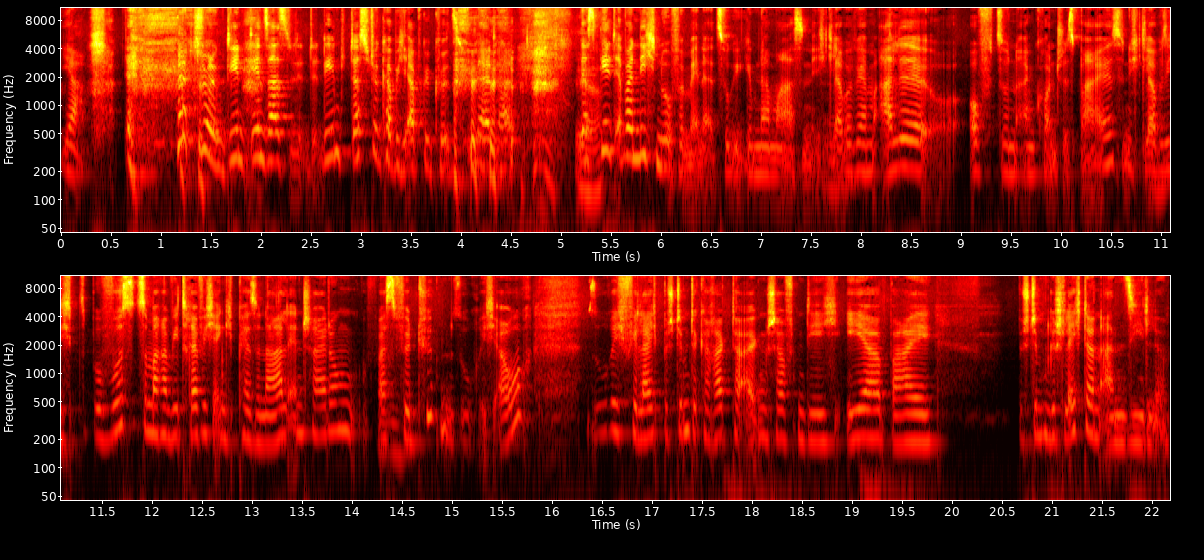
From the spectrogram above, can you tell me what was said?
Ja. Entschuldigung, den, den Satz, den, das Stück habe ich abgekürzt. Das Ja. gilt aber nicht nur für Männer zugegebenermaßen. Ich glaube, wir haben alle oft so einen unconscious bias und ich glaube, sich bewusst zu machen, wie treffe ich eigentlich Personalentscheidungen, was für Typen suche ich auch. Suche ich vielleicht bestimmte Charaktereigenschaften, die ich eher bei bestimmten Geschlechtern ansiedle.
